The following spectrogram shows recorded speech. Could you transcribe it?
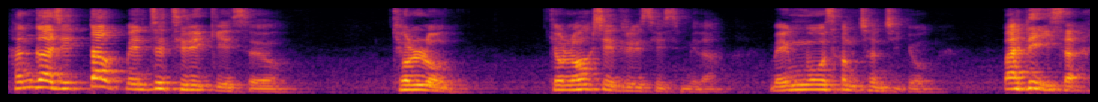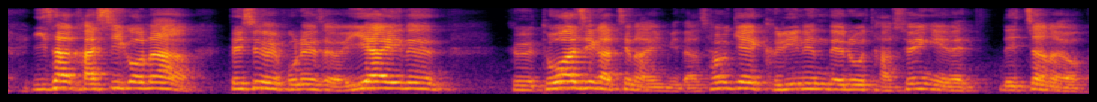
한 가지 딱 멘트 드릴 게 있어요. 결론. 결론 확실히 드릴 수 있습니다. 맹모 삼천지교. 빨리 이사 이사 가시거나 대신에 보내세요. 이 아이는 그 도화지 같은 아이입니다. 설계 그리는 대로 다 수행해 냈잖아요.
